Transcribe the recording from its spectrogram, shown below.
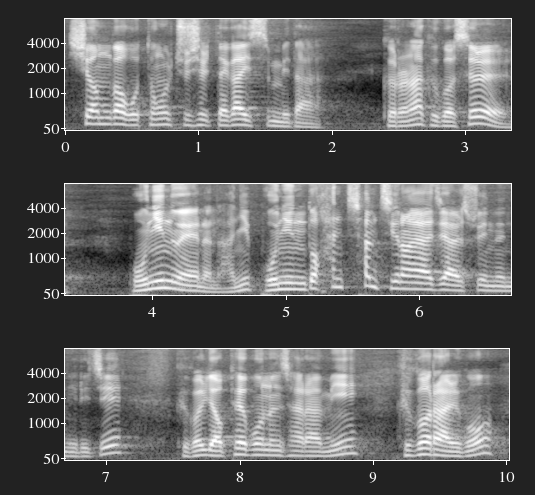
시험과 고통을 주실 때가 있습니다. 그러나 그것을 본인 외에는 아니 본인도 한참 지나야지 할수 있는 일이지 그걸 옆에 보는 사람이 그걸 알고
